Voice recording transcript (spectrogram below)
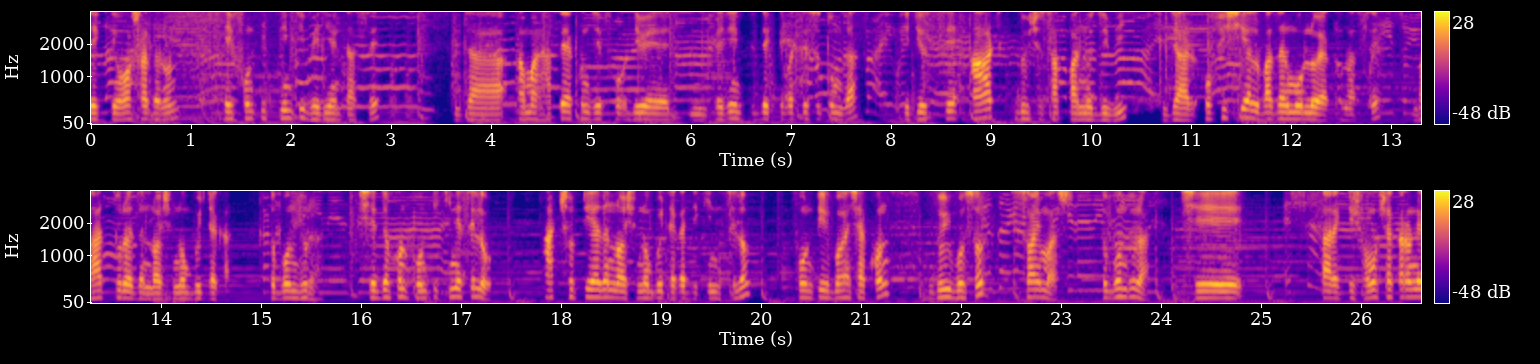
দেখতে অসাধারণ। এই ফোনটির তিনটি ভেরিয়েন্ট আছে। যা আমার হাতে এখন যে ভেরিয়েন্টটি দেখতে পাচ্ছ তোমরা, এটি হচ্ছে আট দুইশো ছাপ্পান্ন জিবি, যার অফিসিয়াল বাজার মূল্য এখন আছে বাহাত্তর হাজার নয়শো নব্বই টাকা। তো বন্ধুরা, সে যখন ফোনটি কিনেছিল, আটষট্টি হাজার নয়শো নব্বই টাকা দিয়ে কিনেছিল, ফোনটির বয়স এখন দুই বছর ছয় মাস। তো বন্ধুরা, সে তার একটি সমস্যার কারণে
